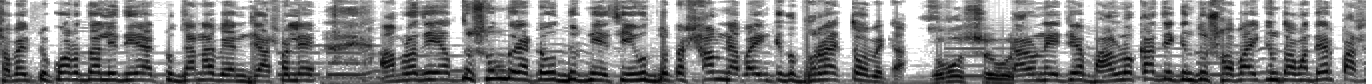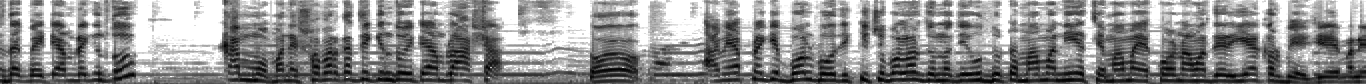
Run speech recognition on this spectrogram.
সবাই একটু করদালি দিয়ে একটু জানাবেন যে আসলে আমরা যে এত সুন্দর একটা উদ্যোগ নিয়েছি এই উদ্যোগটা সামনে পাই কিন্তু ধরে রাখতে হবে এটা। অবশ্যই। কারণ এই যে ভালো কাজে কিন্তু সবাই কিন্তু আমাদের পাশে থাকবে এটা আমরা কিন্তু কাম্য মানে সবার কাছে কিন্তু এটা আমরা আশা। তো আমি আপনাকে বলব যে কিছু বলার জন্য যে উদ্যোগটা মামা নিয়েছে, মামা এখন আমাদের ইয়া করবে, যে মানে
